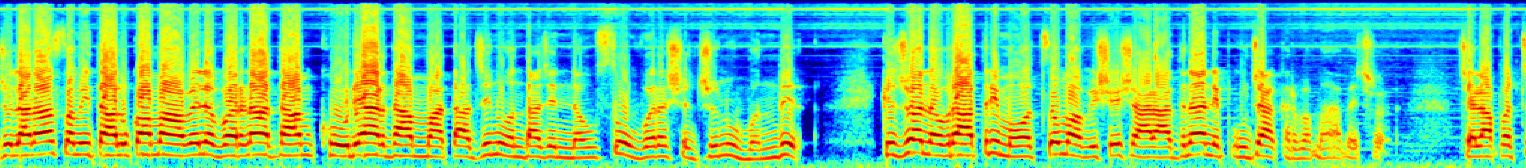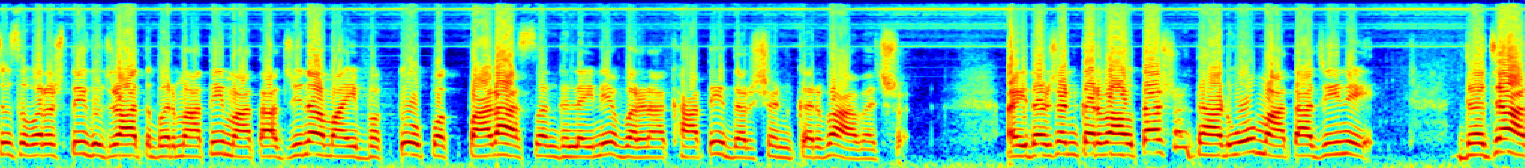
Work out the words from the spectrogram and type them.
જિલ્લાના સમી તાલુકામાં આવેલ વર્ણાધામ ખોડિયાર ધામ માતાજીનું અંદાજે નવસો વર્ષ જૂનું મંદિર કે જ્યાં નવરાત્રી મહોત્સવમાં વિશેષ આરાધના અને પૂજા કરવામાં આવે છે. છેલ્લા પચીસ વર્ષથી ગુજરાતભરમાંથી માતાજીના માઈ ભક્તો પગપાળા સંઘ લઈને વરણા ખાતે દર્શન કરવા આવે છે. અહીં દર્શન કરવા આવતા શ્રદ્ધાળુઓ માતાજીને ધજા,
